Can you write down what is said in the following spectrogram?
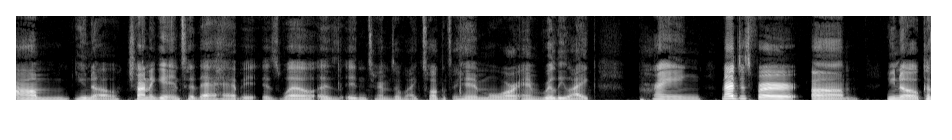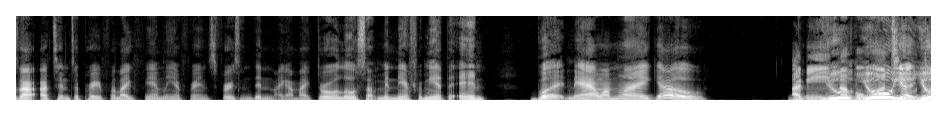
um you know trying to get into that habit as well as in terms of like talking to him more and really like praying not just for um you know because I, I tend to pray for like family and friends first and then like i might throw a little something in there for me at the end but now i'm like yo I need you you one, you, two, you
